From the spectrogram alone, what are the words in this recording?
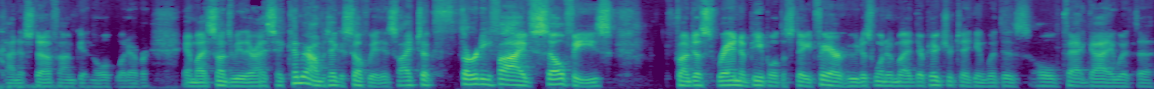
kind of stuff. I'm getting old, whatever. And my sons would be there. and I said, "Come here, I'm gonna take a selfie with you." So I took 35 selfies from just random people at the state fair who just wanted my their picture taken with this old fat guy with the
